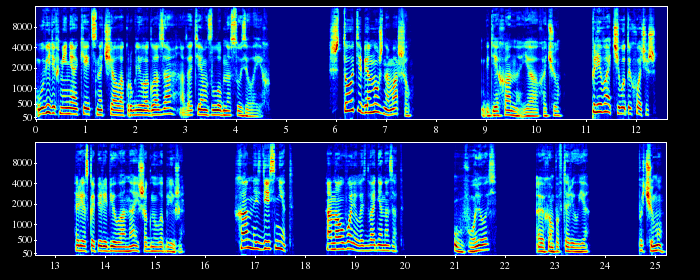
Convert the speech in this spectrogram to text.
Увидев меня, Кейт сначала округлила глаза, а затем злобно сузила их. «Что тебе нужно, маршал?» «Где Ханна? Я хочу...» «Плевать, чего ты хочешь!» Резко перебила она и шагнула ближе. «Ханны здесь нет. Она уволилась два дня назад». «Уволилась?» Эхом повторил я. «Почему?»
